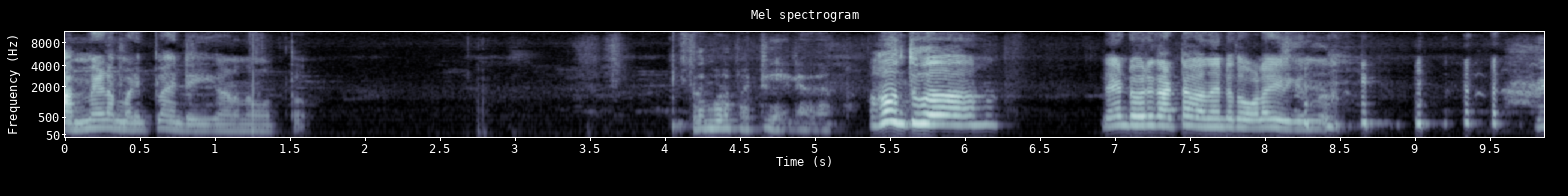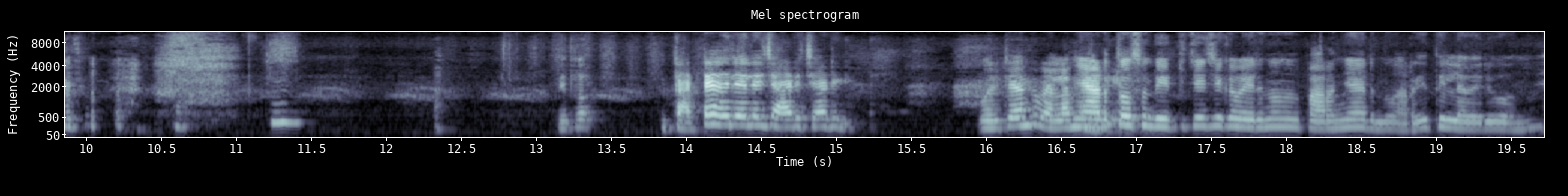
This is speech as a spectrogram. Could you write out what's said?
അമ്മയുടെ മണിപ്ലാന്റ് ഈ കാണുന്ന മൊത്തം. അതും കൂടെ പറ്റുകയില്ല അതാണ്. ആ എന്തുവാ വേണ്ട ഒരു കട്ട വന്ന് എന്റെ തോളെ ഇരിക്കുന്നു. ഇപ്പൊ കട്ട അതിലല്ലേ ചാടി ചാടി. ഒരിക്കലും വെള്ളം ഞാൻ അടുത്ത ദിവസം തീറ്റി ചേച്ചിയൊക്കെ വരുന്നെന്ന് പറഞ്ഞായിരുന്നു. അറിയത്തില്ല വരുമോന്ന്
